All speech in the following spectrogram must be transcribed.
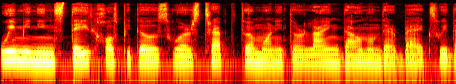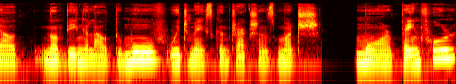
women in state hospitals were strapped to a monitor, lying down on their backs without not being allowed to move, which makes contractions much more painful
